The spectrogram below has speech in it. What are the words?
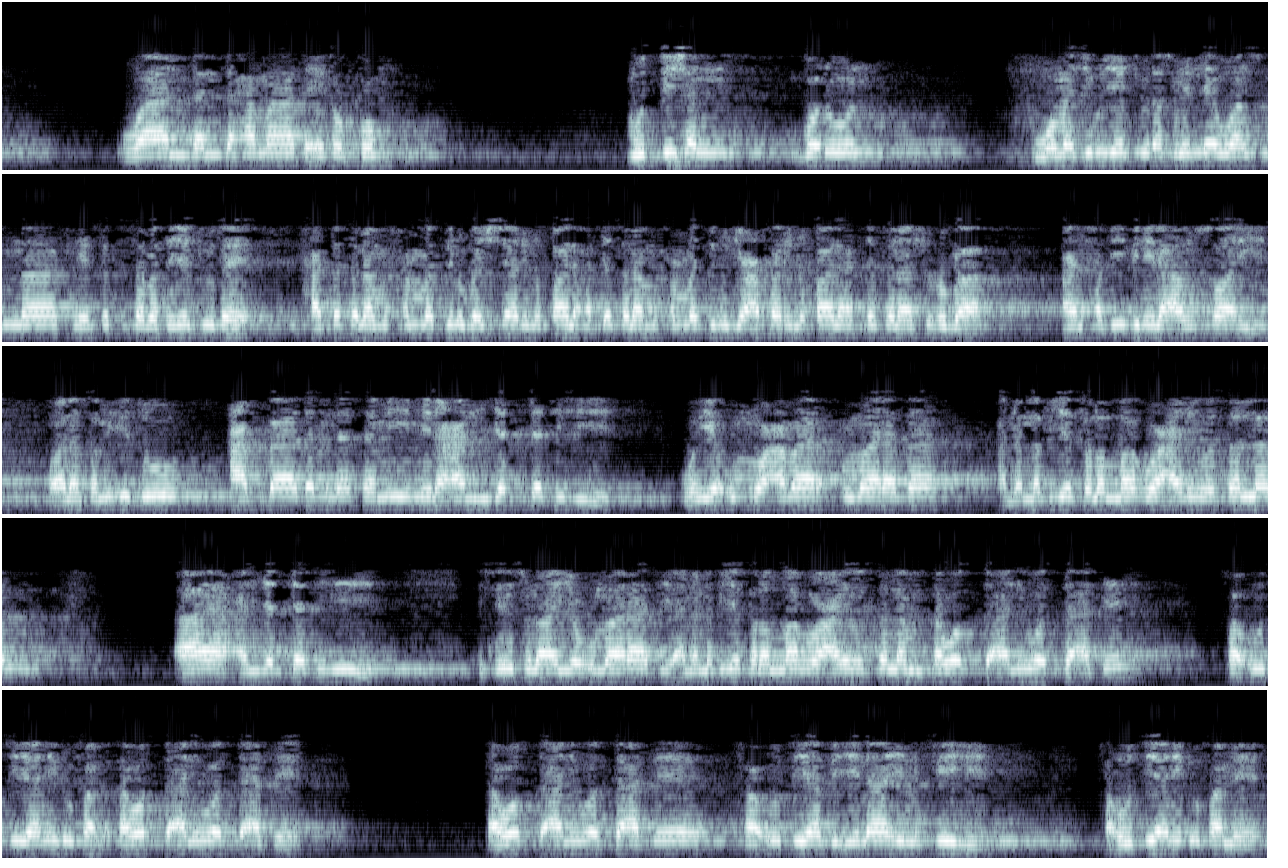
وأن دندهما تأتوكم مدي شن قرون ومجيب يجو رسول الله وان سنة كيست ثبت يجو حدثنا محمد بن بشار قال حدثنا محمد بن جعفر قال حدثنا شعبة عن حبيب الأنصاري قال سمعت عباد بن تميم عن جدته وهي أم عمار عمارة أن النبي صلى الله عليه وسلم آية عن جدته اسم سنة أماراتي أن النبي صلى الله عليه وسلم تودأني ودأته فأتيني تودأني ودأته توضأني ودأته فأتي بإناء فيه. فأتيني دفمه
